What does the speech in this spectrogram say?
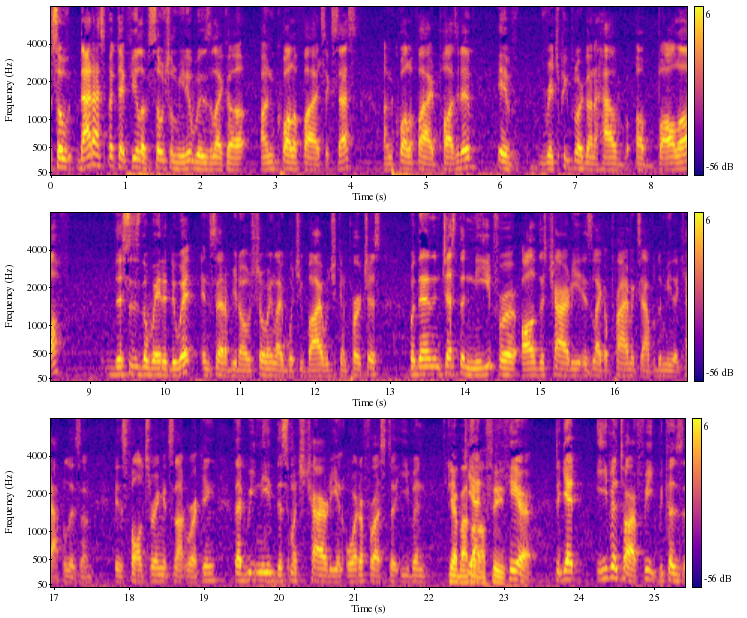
so that aspect I feel of social media was like a unqualified success, unqualified positive. If rich people are going to have a ball off, this is the way to do it instead of you know showing like what you buy, what you can purchase. But then just the need for all of this charity is like a prime example to me that capitalism is faltering, it's not working. That we need this much charity in order for us to even Get back on our feet. here to get even to our feet because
